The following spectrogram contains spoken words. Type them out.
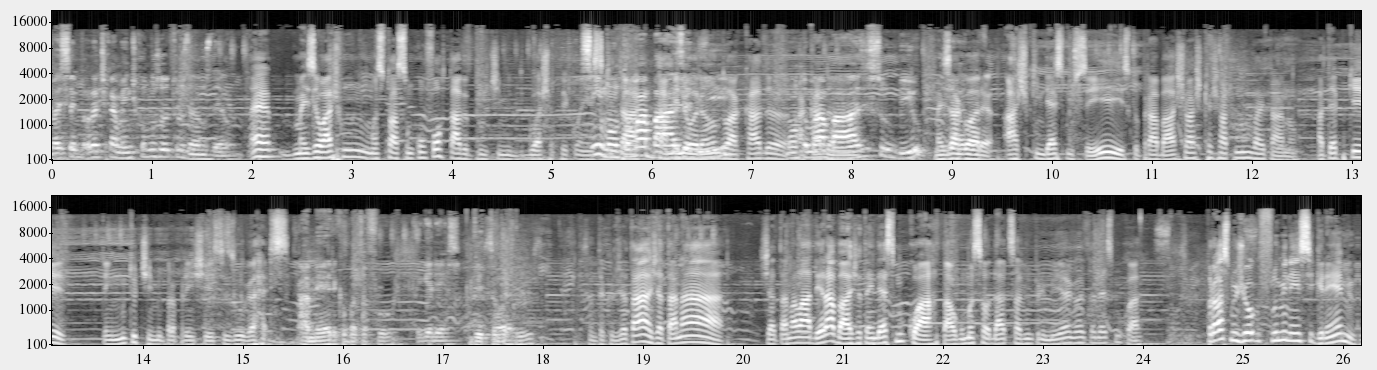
Vai ser praticamente como os outros anos dela. É, mas eu acho um- uma situação confortável para um time igual a Chapecoense. Sim, montou tá, uma tá base melhorando ali, a cada. a Montou cada uma ano. base, subiu. Mas agora, acho que em 16 pra baixo, eu acho que a Chape não vai estar, não. Até porque tem muito time pra preencher esses lugares. América, Botafogo, Figueirense. Vitória. Santa Cruz já tá, já tá na. Já tá na ladeira abaixo, já tá em 14. Algumas saudades estavam em primeiro, agora tá em 14. Próximo jogo, Fluminense e Grêmio.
